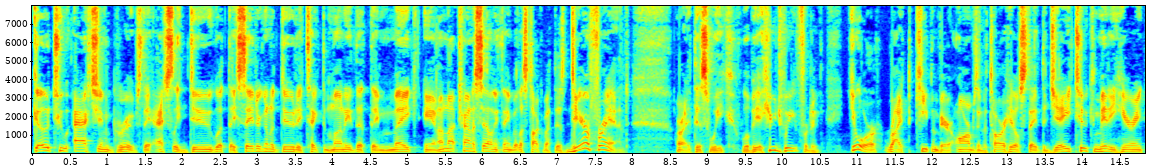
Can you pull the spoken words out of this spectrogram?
go to action groups. They actually do what they say they're going to do. They take the money that they make. And I'm not trying to sell anything, but let's talk about this. Dear friend, all right, this week will be a huge week for the, your right to keep and bear arms in the Tar Heel State. The J2 committee hearing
